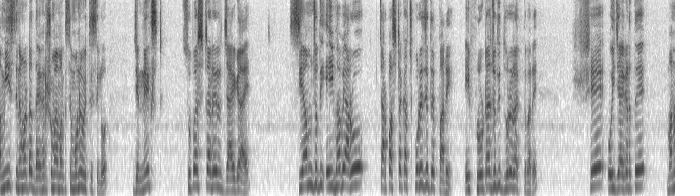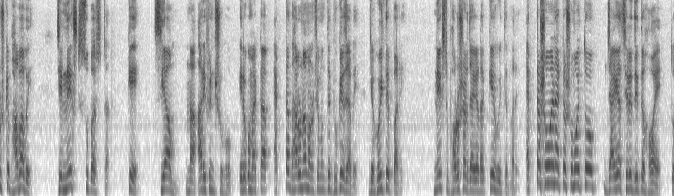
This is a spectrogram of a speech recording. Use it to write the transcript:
আমি সিনেমাটা দেখার সময় আমার কাছে মনে হইতেছিল যে নেক্সট সুপারস্টারের জায়গায় সিয়াম যদি এইভাবে আরও চার পাঁচটা কাজ করে যেতে পারে, এই ফ্লোটা যদি ধরে রাখতে পারে, সে ওই জায়গাটাতে মানুষকে ভাবাবে যে নেক্সট সুপারস্টার কে সিয়াম না আরিফিন শুভ। এরকম একটা একটা ধারণা মানুষের মধ্যে ঢুকে যাবে যে হইতে পারে। নেক্সট ভরসার জায়গাটা কে হইতে পারে? একটা সময় না একটা সময় তো জায়গা ছেড়ে যেতে হয়। তো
